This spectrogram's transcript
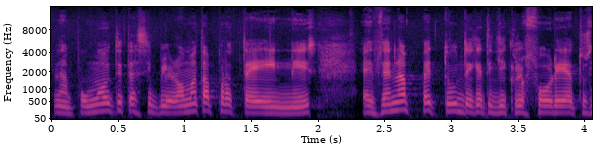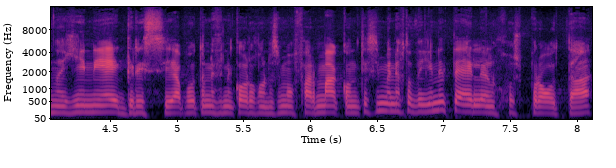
να πούμε ότι τα συμπληρώματα πρωτεΐνης ε, δεν απαιτούνται για την κυκλοφορία τους να γίνει έγκριση από τον Εθνικό Οργανισμό Φαρμάκων. Τι σημαίνει αυτό, δεν γίνεται έλεγχος πρώτα.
